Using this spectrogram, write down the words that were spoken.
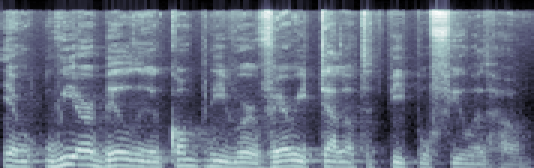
Yeah, we are building a company where very talented people feel at home.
